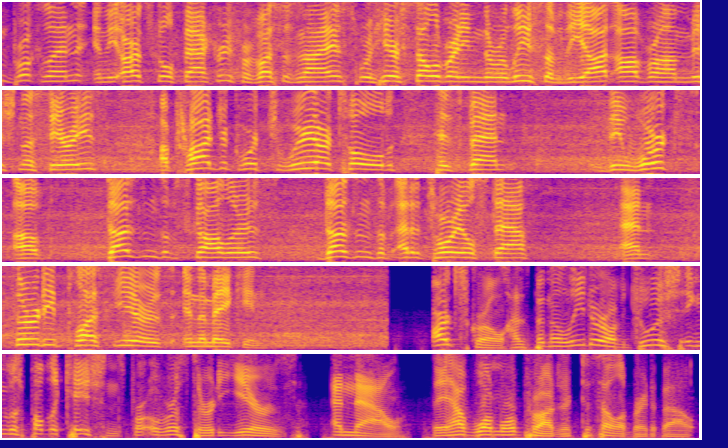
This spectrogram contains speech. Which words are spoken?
in Brooklyn in the Art Scroll Factory for Vos Iz Neias. We're here celebrating the release of the Yad Avraham Mishnah series, a project which we are told has been the works of dozens of scholars, dozens of editorial staff, and 30 plus years in the making. ArtScroll has been the leader of Jewish English publications for over 30 years, and now they have one more project to celebrate about.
